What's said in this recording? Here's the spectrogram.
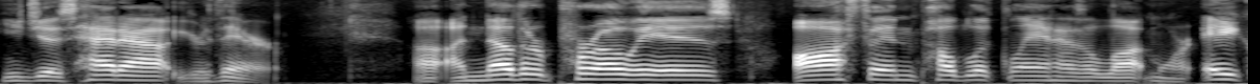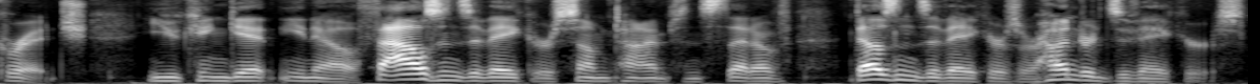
you just head out, you're there. Uh, another pro is often public land has a lot more acreage. You can get, you know, thousands of acres sometimes instead of dozens of acres or hundreds of acres.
